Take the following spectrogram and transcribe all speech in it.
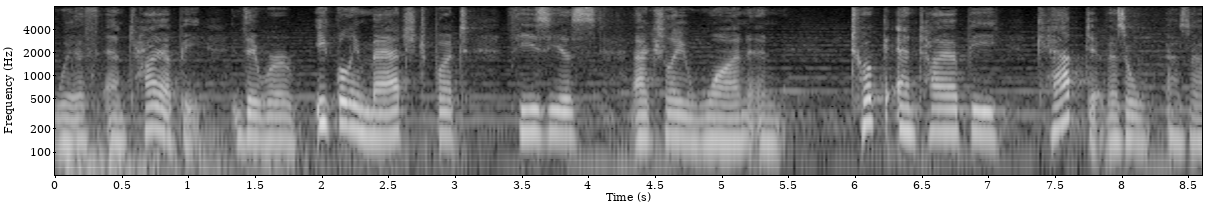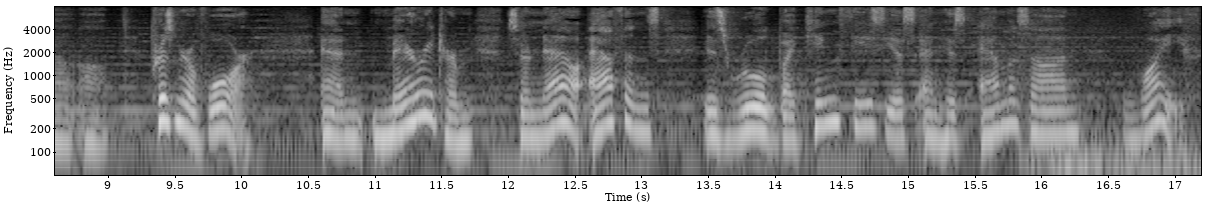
with Antiope. They were equally matched, but Theseus actually won and took Antiope captive as a, as a uh, prisoner of war and married her. So now Athens is ruled by King Theseus and his Amazon wife,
